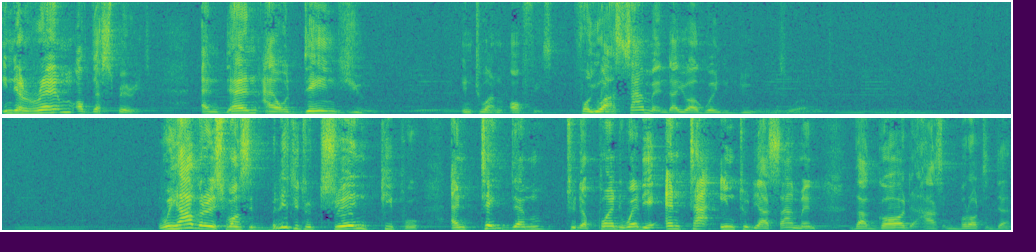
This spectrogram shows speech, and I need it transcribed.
in the realm of the Spirit. And then I ordained you into an office for your assignment that you are going to do We have a responsibility to train people and take them to the point where they enter into the assignment that God has brought them,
